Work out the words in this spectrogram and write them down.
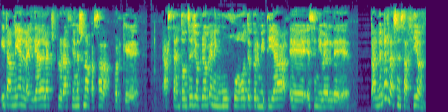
Y también la idea de la exploración es una pasada, porque hasta entonces yo creo que ningún juego te permitía eh, ese nivel de, al menos la sensación.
